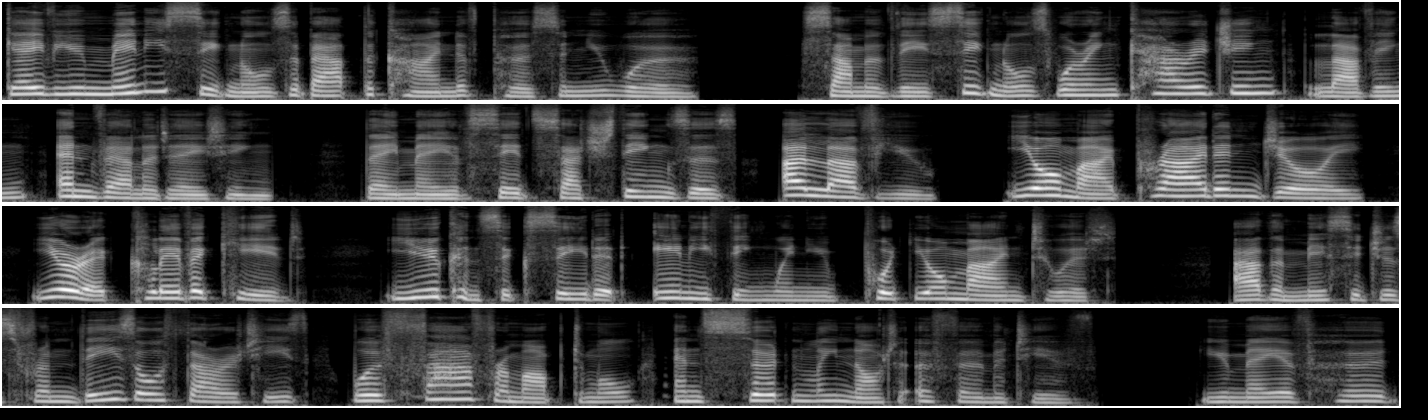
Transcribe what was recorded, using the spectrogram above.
gave you many signals about the kind of person you were. Some of these signals were encouraging, loving, and validating. They may have said such things as, I love you, you're my pride and joy, you're a clever kid, you can succeed at anything when you put your mind to it. Other messages from these authorities were far from optimal and certainly not affirmative. You may have heard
